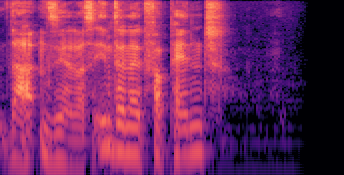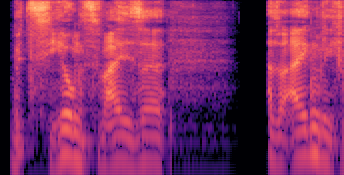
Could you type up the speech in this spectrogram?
da hatten sie ja das Internet verpennt. Beziehungsweise, also eigentlich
